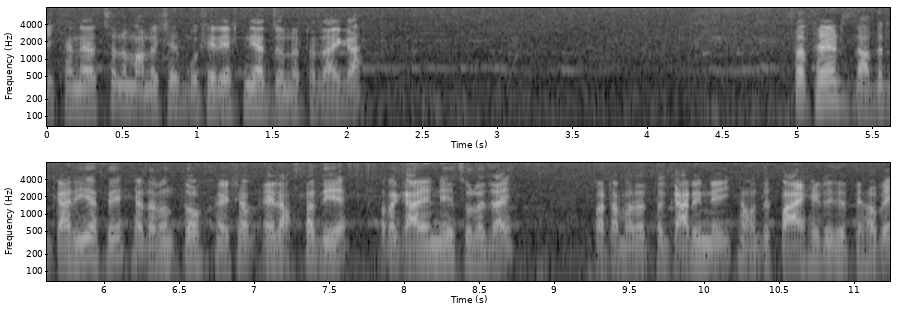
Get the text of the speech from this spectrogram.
এইখানে হচ্ছে মানুষের বসে রেস্ট নেওয়ার জন্য একটা জায়গা। তো ফ্রেন্ডস যাদের গাড়ি আছে, সাধারণত এসব, এই রাস্তা দিয়ে তারা গাড়ি নিয়ে চলে যায়। বাট আমাদের তো গাড়ি নেই, আমাদের পায়ে হেঁটে যেতে হবে।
